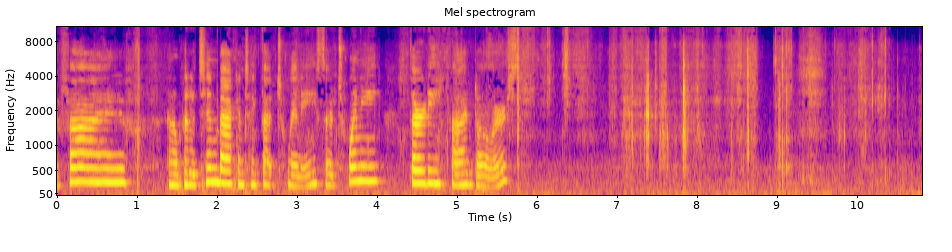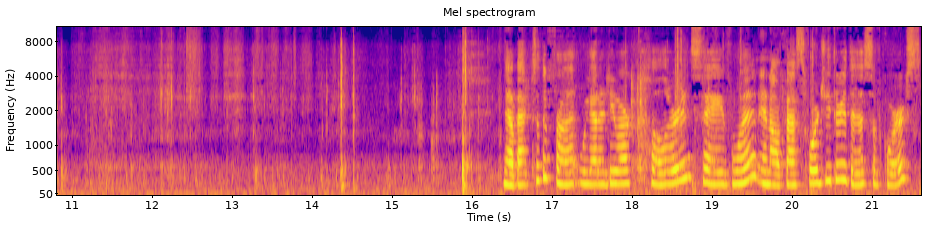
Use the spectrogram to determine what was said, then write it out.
So five, and I'll put a 10 back and take that 20. So 20, 30, $5. Now back to the front, we gotta do our color and save one, and I'll fast forward you through this, of course.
